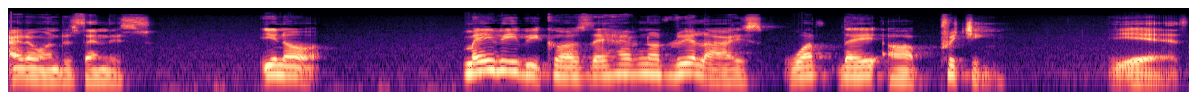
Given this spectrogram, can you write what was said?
I don't understand this. You know, maybe because they have not realized what they are preaching. Yes.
